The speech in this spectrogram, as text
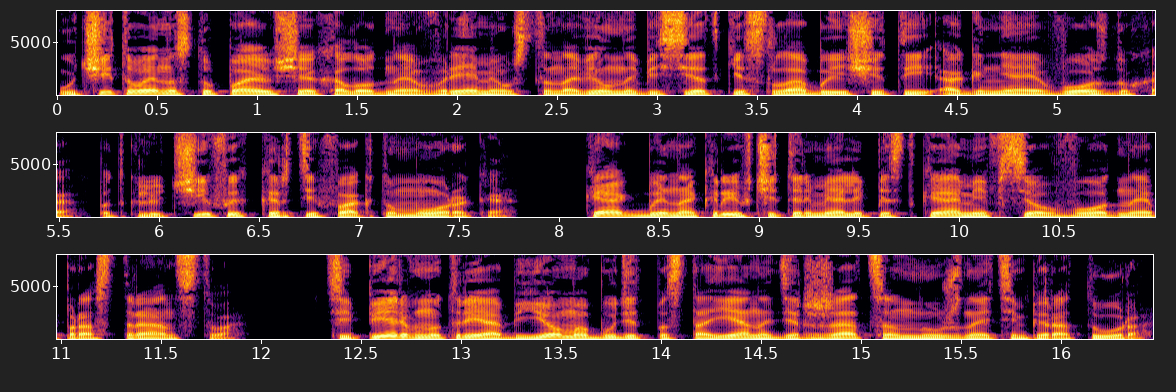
Учитывая наступающее холодное время, установил на беседке слабые щиты огня и воздуха, подключив их к артефакту морока, как бы накрыв четырьмя лепестками все водное пространство. Теперь внутри объема будет постоянно держаться нужная температура.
